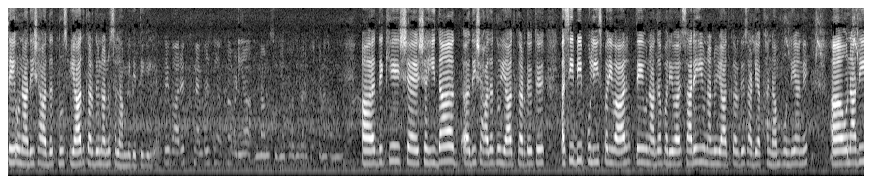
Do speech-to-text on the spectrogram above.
ਤੇ ਉਹਨਾਂ ਦੀ ਸ਼ਹਾਦਤ ਨੂੰ ਯਾਦ ਕਰਦੇ ਉਹਨਾਂ ਨੂੰ ਸਲਾਮੀ ਦਿੱਤੀ ਗਈ ਹੈ। ਪਰਿਵਾਰਕ ਮੈਂਬਰਸ ਦੀਆਂ ਅੱਖਾਂ ਬੜੀਆਂ ਨਮ ਸੀਗੀਆਂ ਤਾਂ ਉਹਦੇ ਬਾਰੇ ਕੁਝ ਕਹਿਣਾ ਚਾਹੁੰਦੇ ਸ਼- ਸ਼ਹੀਦਾਂ ਦੀ ਸ਼ਹਾਦਤ ਨੂੰ ਯਾਦ ਕਰਦੇ ਹੋ ਤੇ ਅਸੀਂ ਵੀ ਪੁਲਿਸ ਪਰਿਵਾਰ ਤੇ ਉਹਨਾਂ ਦਾ ਪਰਿਵਾਰ ਸਾਰੇ ਹੀ ਉਹਨਾਂ ਨੂੰ ਯਾਦ ਕਰਦੇ ਸਾਡੀ ਅੱਖਾਂ ਨਮ ਹੁੰਦੀਆਂ ਨੇ। ਉਹਨਾਂ ਦੀ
